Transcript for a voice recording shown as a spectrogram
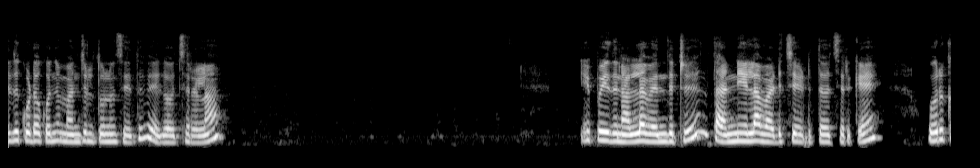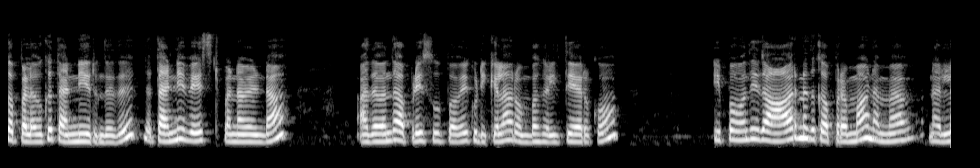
இது கூட கொஞ்சம் மஞ்சள் தூளும் சேர்த்து வேக வச்சிடலாம் இப்போ இது நல்லா வெந்துட்டு தண்ணியெல்லாம் வடித்து எடுத்து வச்சுருக்கேன். ஒரு கப் அளவுக்கு தண்ணி இருந்தது. இந்த தண்ணி வேஸ்ட் பண்ண வேண்டாம். அதை வந்து அப்படியே சூப்பாகவே குடிக்கலாம். ரொம்ப ஹெல்த்தியாக இருக்கும். இப்போ வந்து இது ஆறுனதுக்கு அப்புறமா நம்ம நல்ல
